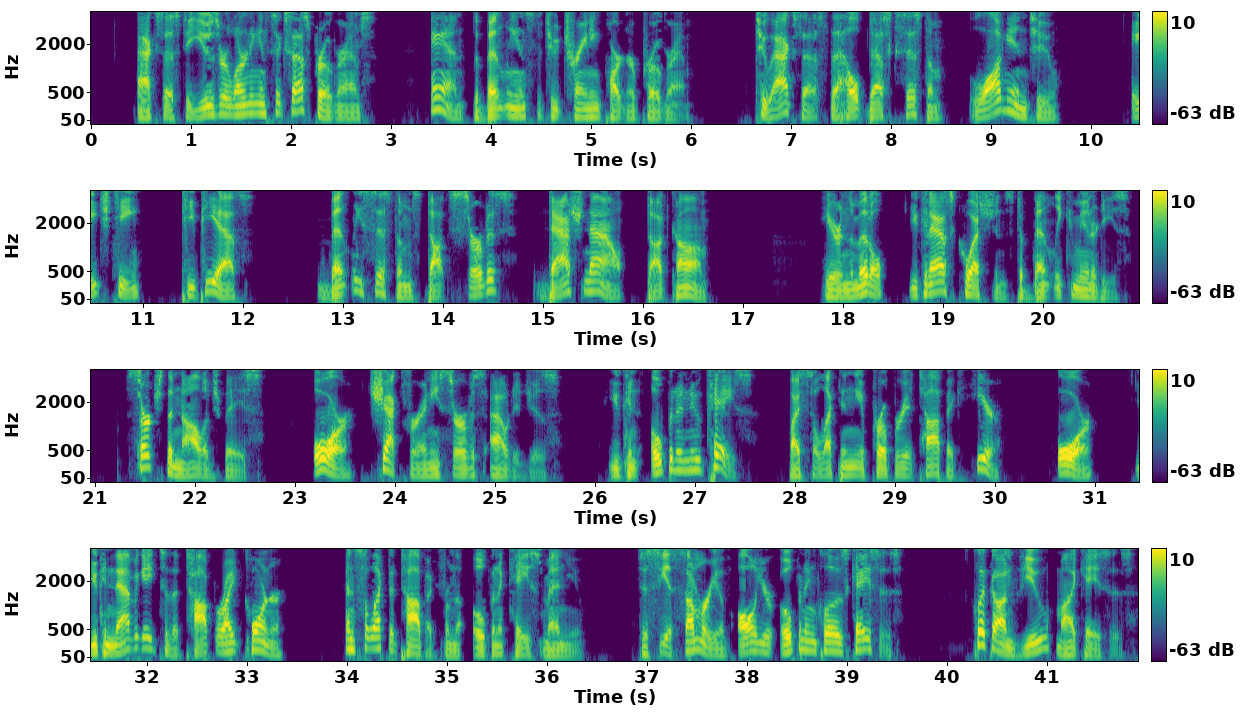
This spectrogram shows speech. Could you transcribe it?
access to user learning and success programs, and the Bentley Institute Training Partner Program. To access the help desk system, log into https bentleysystems.service-now.com. Here in the middle, you can ask questions to Bentley communities, search the knowledge base, or check for any service outages. You can open a new case by selecting the appropriate topic here, or you can navigate to the top right corner and select a topic from the Open a Case menu. To see a summary of all your open and closed cases, click on View My Cases.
